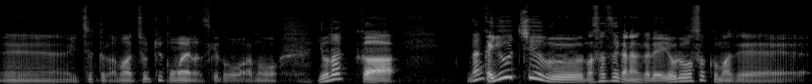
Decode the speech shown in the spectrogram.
えー、いつやったか、まあ、ちょ結構前なんですけど、あの、夜中、なんか YouTube の撮影かなんかで夜遅くまで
